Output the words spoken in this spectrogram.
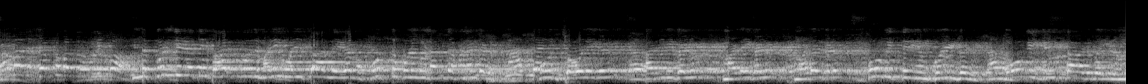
ஆமா, அந்த செப்பு கொட்டை குளிப்போம். இந்த குறிஞ்சிடத்தை பார்க்கும்போது மணி இடம் பூத்து குலுங்கும் நல்ல வனங்களும் பூஞ்சோலைகளும் அருவிகளும் மலைகளும் மலர்களும் பூவி திரியும் குழிகளும் தோகை இழுத்தாடு வரும்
